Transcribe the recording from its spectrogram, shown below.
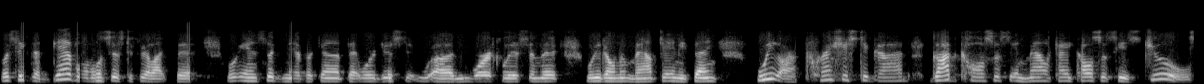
But see, the devil wants us to feel like that we're insignificant, that we're just uh, worthless, and that we don't amount to anything. We are precious to God. God calls us in Malachi, calls us his jewels.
